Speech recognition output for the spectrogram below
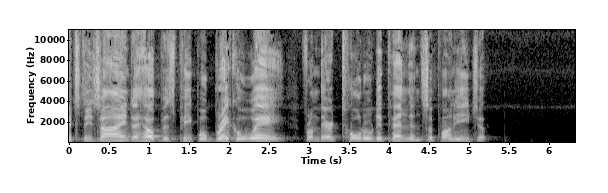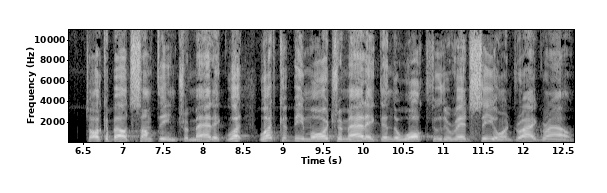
It's designed to help his people break away from their total dependence upon Egypt. Talk about something traumatic. What, what could be more traumatic than to walk through the Red Sea on dry ground?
